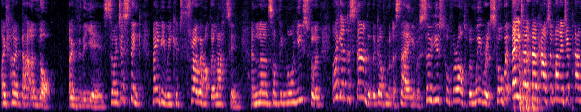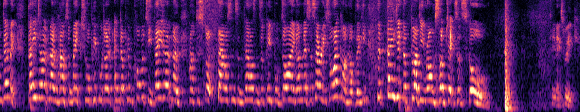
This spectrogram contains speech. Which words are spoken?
I've heard that a lot over the years. So I just think maybe we could throw out the Latin and learn something more useful. And I understand that the government are saying it was so useful for us when we were at school, but they don't know how to manage a pandemic. They don't know how to make sure people don't end up in poverty. They don't know how to stop thousands and thousands of people dying unnecessarily. So I can't help thinking that they did the bloody wrong subjects at school. See you next week.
